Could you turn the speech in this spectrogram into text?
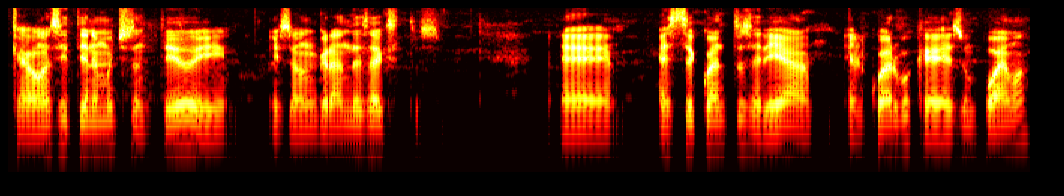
que aún así tienen mucho sentido y, son grandes éxitos. Eh, este cuento sería El Cuervo, que es un poema.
